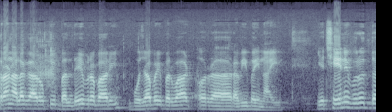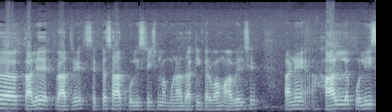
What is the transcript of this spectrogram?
ત્રણ અલગ આરોપી બલદેવ રબારી ભોજાભાઈ બરવાડ ઓર રવિભાઈ નાઈ. એ છેને વિરુદ્ધ કાલે રાત્રે સેક્ટર સાત પોલીસ સ્ટેશનમાં ગુના દાખલ કરવામાં આવેલ છે અને હાલ પોલીસ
